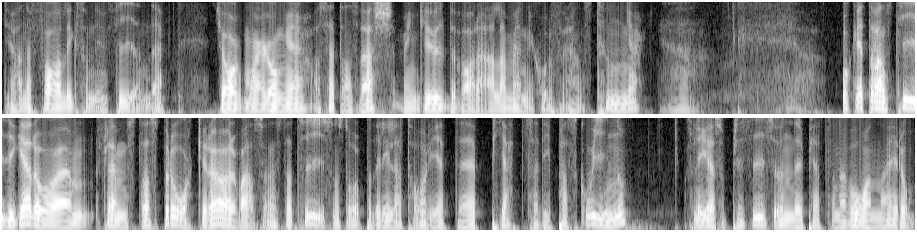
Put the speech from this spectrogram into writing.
ty han är farlig som din fiende. Jag många gånger har sett hans vers, men Gud bevara alla människor för hans tunga. Ja. Och ett av hans tidiga då främsta språkrör var alltså en staty som står på det lilla torget Piazza di Pasquino som ligger alltså precis under Piazza Navona i Rom.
